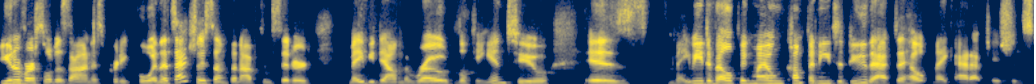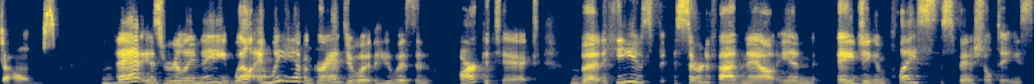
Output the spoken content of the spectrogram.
universal design is pretty cool. And that's actually something I've considered maybe down the road looking into is maybe developing my own company to do that to help make adaptations to homes. That is really neat. Well, and we have a graduate who is an architect, but he's certified now in aging in place specialties.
